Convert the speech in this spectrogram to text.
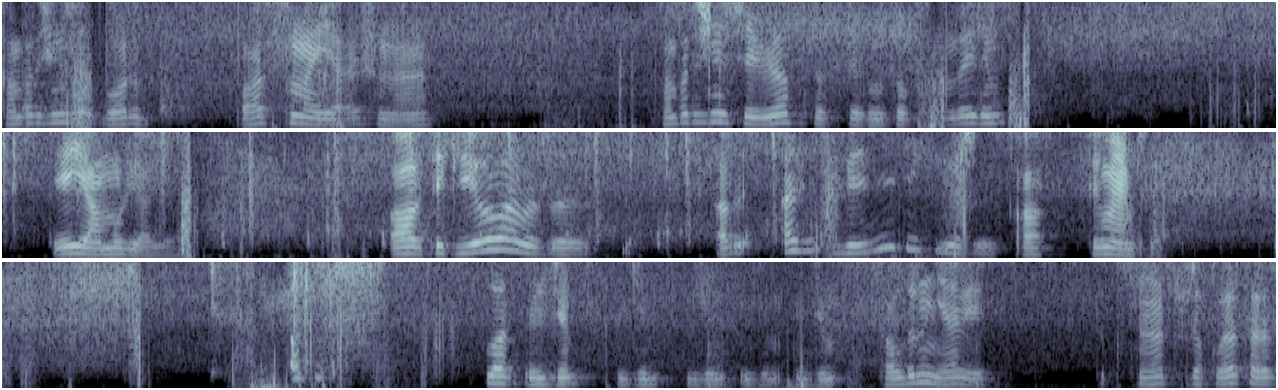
Kamp ateşinde bu arada basma ya şuna. Kamp ateşini seviyor. Atacaktım 90'daydım. Ve yağmur yağıyor. Abi tekliyor var mısın? Abi, abi siz beni mi tekliyorsun? Aa, tek mermisi. Asıl. Lan öleceğim, öleceğim, öleceğim, öleceğim, öleceğim. Saldırın ya bir. Sonra tuzaklara taraf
